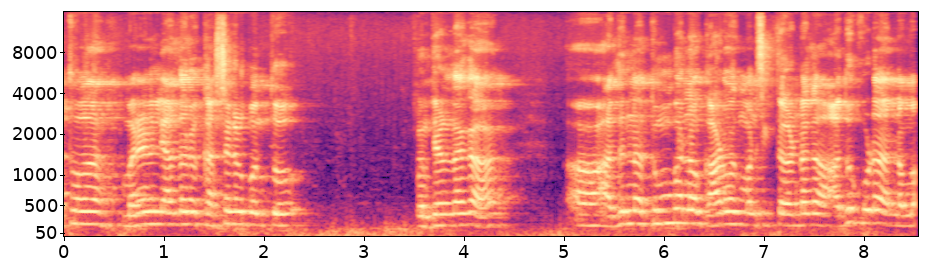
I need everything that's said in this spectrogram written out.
ಅಥವಾ ಮನೆಯಲ್ಲಿ ಯಾವ್ದಾದ್ರು ಕಷ್ಟಗಳು ಬಂತು ಅಂತ ಹೇಳಿದಾಗ ಅದನ್ನ ತುಂಬ ನಾವು ಗಾಢವಾಗಿ ಮನಸ್ಸಿಗೆ ತಗೊಂಡಾಗ ಅದು ಕೂಡ ನಮ್ಮ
